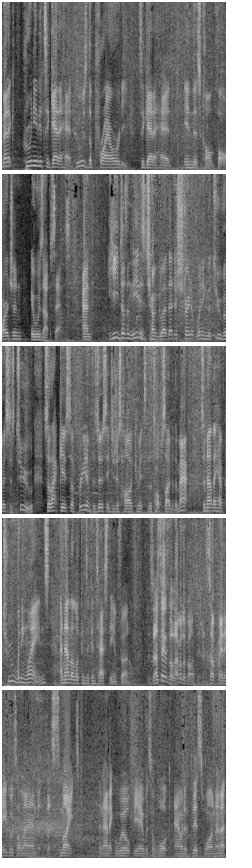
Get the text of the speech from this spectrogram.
Medic, who needed to get ahead? Who was the priority to get ahead in this comp? For Origen, it was Upset. And he doesn't need his jungler. They're just straight up winning the two versus two. So that gives the freedom for Xerxes to just hard commit to the top side of the map. So now they have two winning lanes, and now they're looking to contest the Infernal. Xerxes has the level advantage, but Selfmade able to land the smite. Fnatic will be able to walk out of this one. And I,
